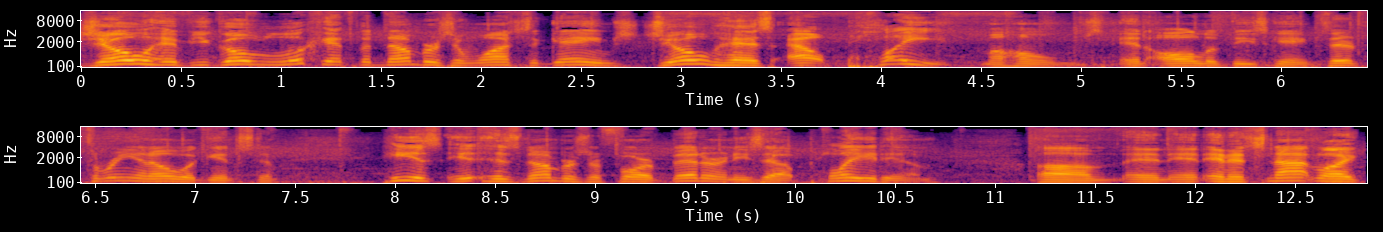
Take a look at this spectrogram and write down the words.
Joe, if you go look at the numbers and watch the games, Joe has outplayed Mahomes in all of these games. They're three and zero against him. He is his numbers are far better, and he's outplayed him. Um, and, and and it's not like,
